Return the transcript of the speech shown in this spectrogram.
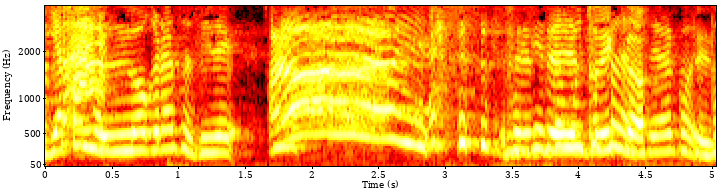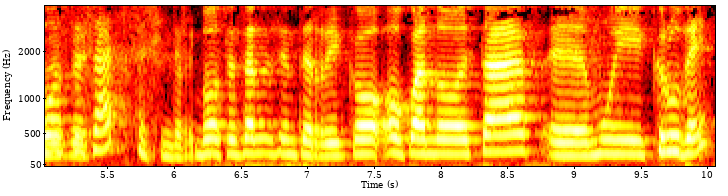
Y ya cuando logras así de, ¡ay! Se, siente mucho rico. placer. Sí, sí, bostezar, se siente rico. Bostezar se siente rico. O cuando estás eh, muy crude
